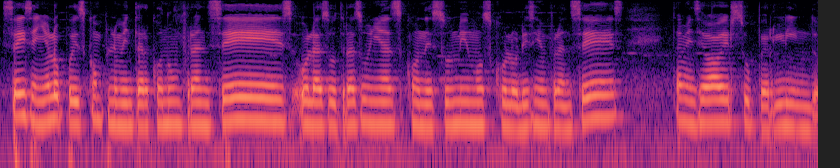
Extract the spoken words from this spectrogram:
Este diseño lo puedes complementar con un francés o las otras uñas con estos mismos colores en francés también se va a ver súper lindo.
